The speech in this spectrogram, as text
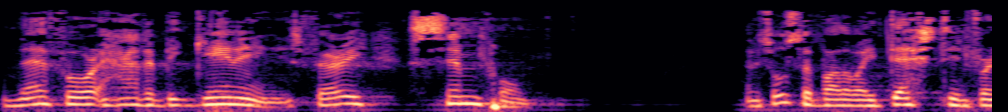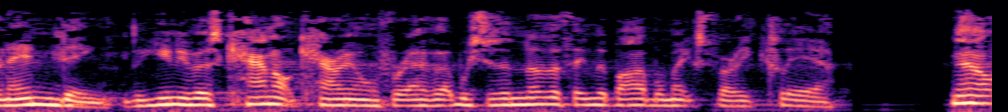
And therefore it had a beginning. It's very simple. And it's also, by the way, destined for an ending. The universe cannot carry on forever, which is another thing the Bible makes very clear. Now,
